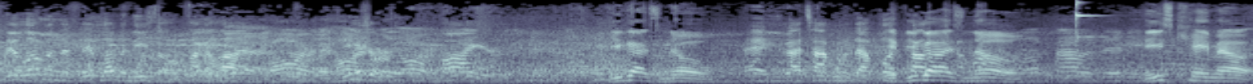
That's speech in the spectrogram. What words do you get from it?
Hey, they're loving the, they're loving these though. I'm not gonna lie. These are fire. You guys know, Hey, you gotta tap in with that. plug if you powder. guys know, on. these came out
